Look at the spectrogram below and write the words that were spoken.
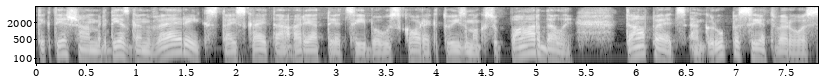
tik tiešām ir diezgan vērīgs, tā skaitā arī attiecībā uz korektu izmaksu pārdali. Tāpēc grupas ietvaros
